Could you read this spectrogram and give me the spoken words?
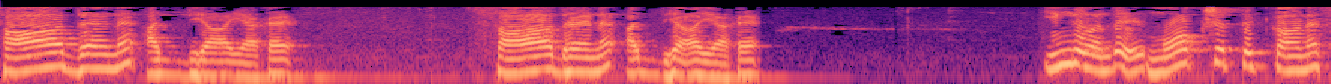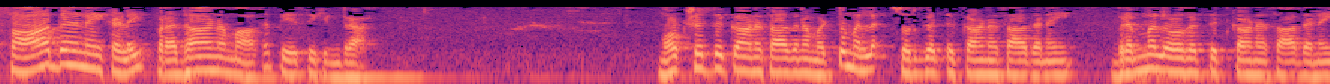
சாதன அத்தியாயக. சாதன அத்தியாயக. இங்கு வந்து மோக்ஷத்துக்கான சாதனைகளை பிரதானமாக பேசுகின்றார். மோட்சத்துக்கான சாதனை மட்டுமல்ல சொர்க்கத்துக்கான சாதனை பிரம்மலோகத்திற்கான சாதனை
